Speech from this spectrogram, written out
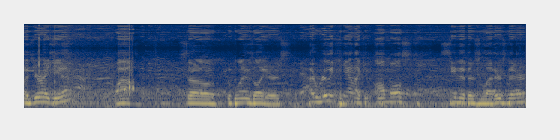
Was your idea? Wow. So the blame's all yours. I really can't. I can almost see that there's letters there.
